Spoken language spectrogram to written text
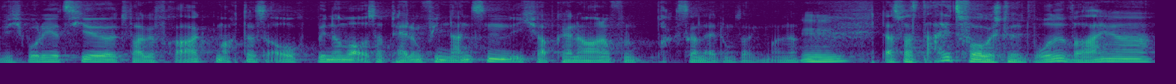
ich wurde jetzt hier zwar gefragt, mache das auch, bin aber aus Abteilung Finanzen, ich habe keine Ahnung von Praxisanleitung, sage ich mal. Ne? Das, was da jetzt vorgestellt wurde, war ja,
